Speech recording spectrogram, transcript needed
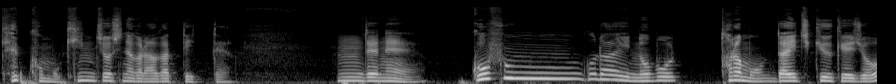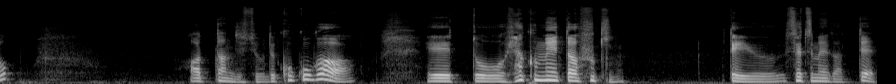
結構もう緊張しながら上がっていって。んでね5分ぐらい登たらも第一休憩所？あったんですよ。で、ここが、えー、っと、100メーター付近っていう説明があって、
